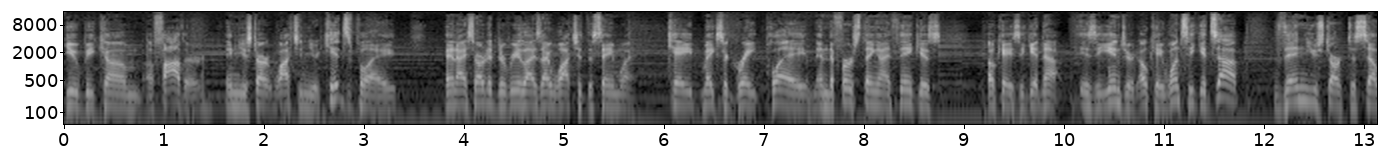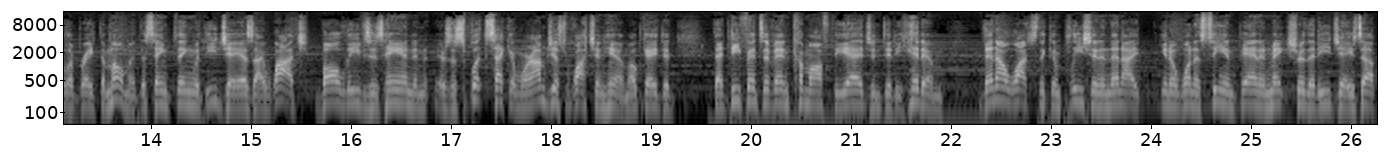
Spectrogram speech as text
you become a father and you start watching your kids play. And I started to realize I watch it the same way. Kade makes a great play. And the first thing I think is, okay, is he getting up? Is he injured? Okay, once he gets up, then you start to celebrate the moment. The same thing with EJ as I watch, ball leaves his hand and there's a split second where I'm just watching him. Okay, did that defensive end come off the edge and did he hit him? Then I'll watch the completion and then I, you know, want to see and pan and make sure that EJ's up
